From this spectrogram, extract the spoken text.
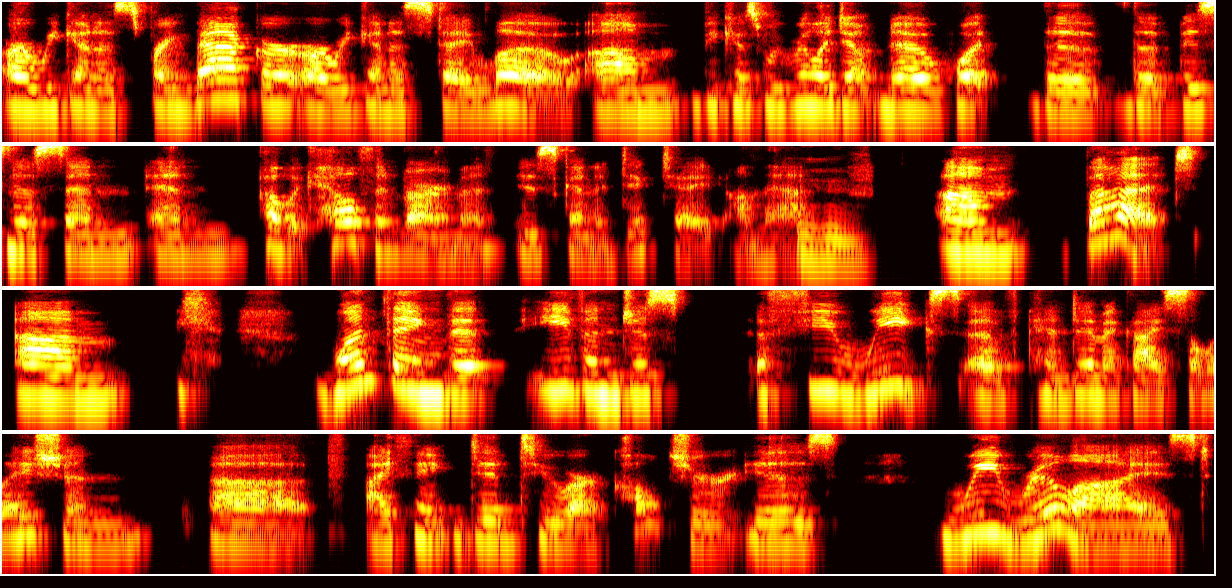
are we going to spring back or are we going to stay low? Um, because we really don't know what the the business and and public health environment is going to dictate on that. Mm-hmm. Um, but um, one thing that even just a few weeks of pandemic isolation, uh, I think, did to our culture is we realized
